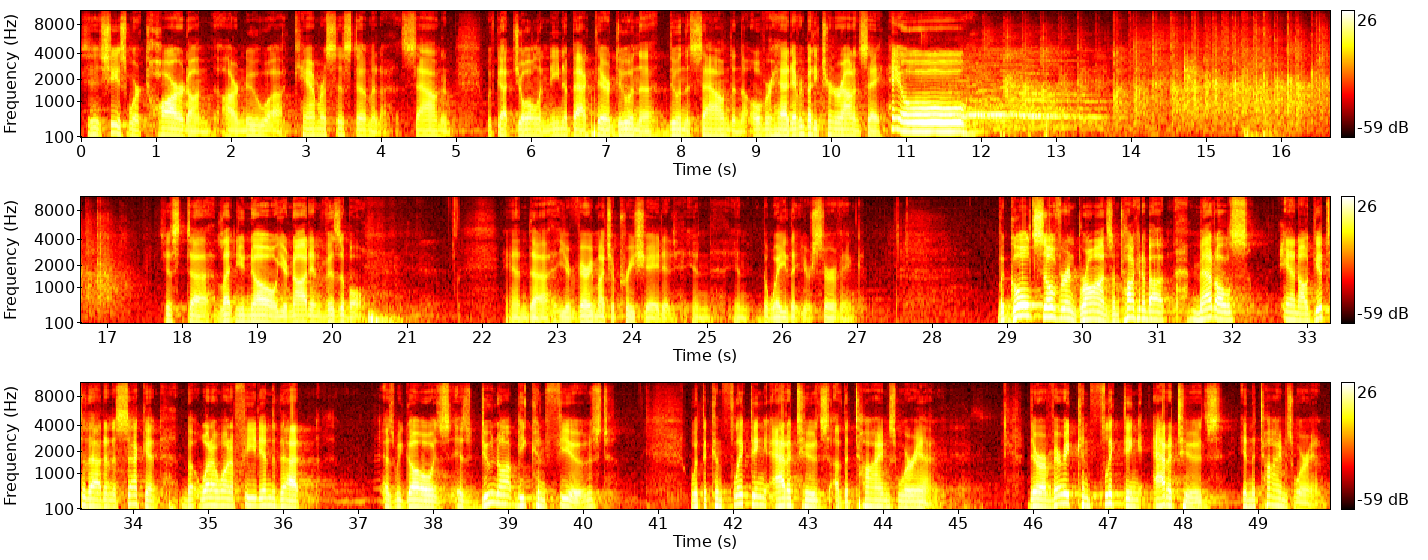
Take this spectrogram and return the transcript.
She's worked hard on our new uh, camera system and sound, and we've got Joel and Nina back there doing the doing the sound and the overhead. Everybody turn around and say, "Hey, oh!" Just uh, letting you know you're not invisible, and uh, you're very much appreciated in in the way that you're serving. But gold, silver, and bronze, I'm talking about metals, and I'll get to that in a second. But what I want to feed into that as we go is, is do not be confused with the conflicting attitudes of the times we're in. There are very conflicting attitudes in the times we're in.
